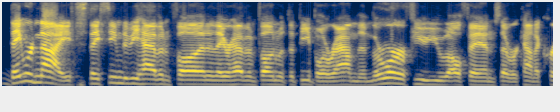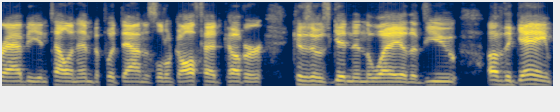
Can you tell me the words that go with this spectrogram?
they were nice. They seemed to be having fun and they were having fun with the people around them. There were a few UL fans that were kind of crabby and telling him to put down his little golf head cover because it was getting in the way of the view of the game.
